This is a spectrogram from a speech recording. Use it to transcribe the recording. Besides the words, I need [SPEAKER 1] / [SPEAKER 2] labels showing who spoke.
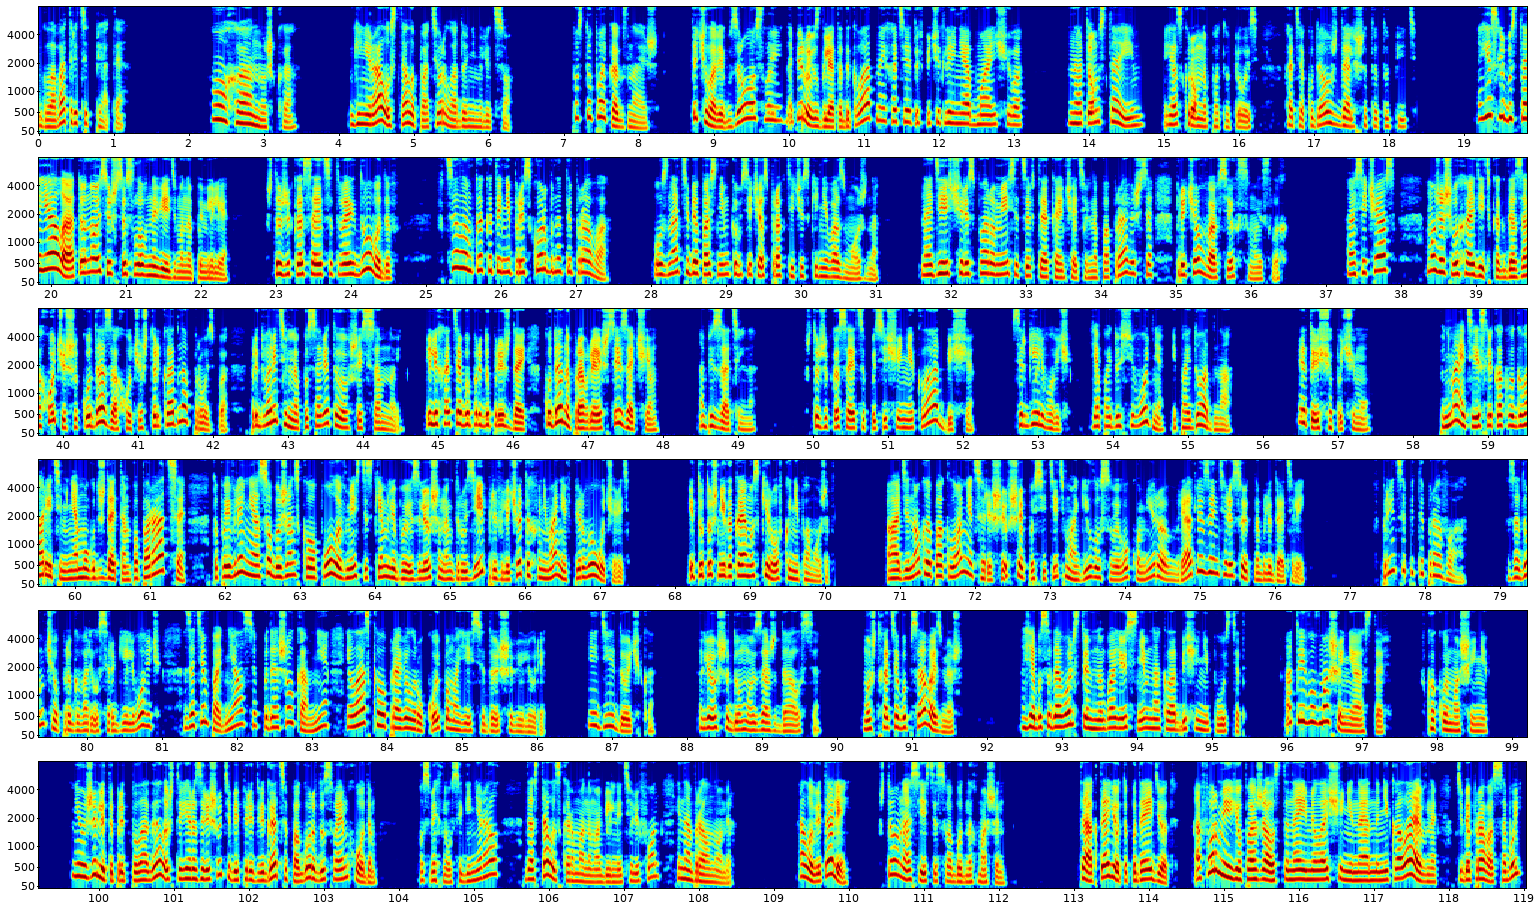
[SPEAKER 1] Глава 35. Ох, Аннушка. Генерал устало потер ладонями лицо. Поступай, как знаешь. Ты человек взрослый, на первый взгляд адекватный, хотя это впечатление обманчиво. На том стоим. Я скромно потупилась, хотя куда уж дальше-то тупить. А если бы стояла, а то носишься словно ведьма на помеле. Что же касается твоих доводов, в целом, как это ни прискорбно, ты права. Узнать тебя по снимкам сейчас практически невозможно. Надеюсь, через пару месяцев ты окончательно поправишься, причем во всех смыслах. А сейчас можешь выходить, когда захочешь и куда захочешь, только одна просьба, предварительно посоветовавшись со мной. Или хотя бы предупреждай, куда направляешься и зачем. Обязательно. Что же касается посещения кладбища... Сергей Львович, я пойду сегодня и пойду одна. Это еще почему? Понимаете, если, как вы говорите, меня могут ждать там папарацци, то появление особо женского пола вместе с кем-либо из Лешиных друзей привлечет их внимание в первую очередь. И тут уж никакая маскировка не поможет. А одинокая поклонница, решившая посетить могилу своего кумира, вряд ли заинтересует наблюдателей. В принципе, ты права. Задумчиво проговорил Сергей Львович, затем поднялся, подошел ко мне и ласково провел рукой по моей седой шевелюре. «Иди, дочка, Лёша, думаю, заждался. Может, хотя бы пса возьмешь? Я бы с удовольствием, но, боюсь, с ним на кладбище не пустят. А ты его в машине оставь. В какой машине? Неужели ты предполагала, что я разрешу тебе передвигаться по городу своим ходом? Усмехнулся генерал, достал из кармана мобильный телефон и набрал номер. Алло, Виталий? Что у нас есть из свободных машин? Так, Тойота подойдет. Оформи ее, пожалуйста, на имя Лощининой Анны Николаевны. У тебя права с собой?»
